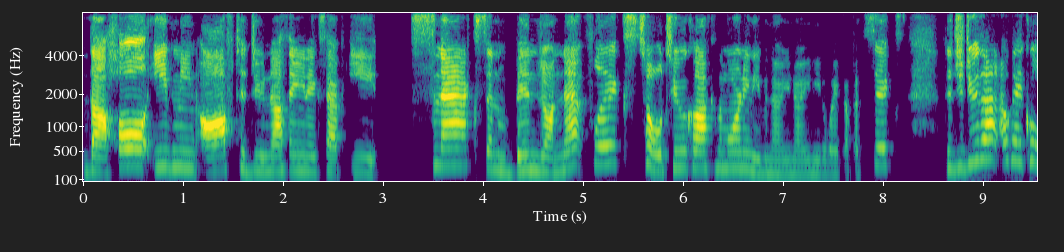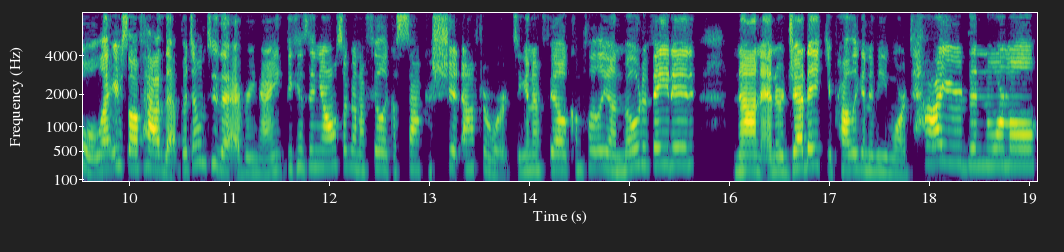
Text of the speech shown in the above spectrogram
the whole evening off to do nothing except eat snacks and binge on Netflix till two o'clock in the morning, even though you know you need to wake up at six. Did you do that? Okay, cool. Let yourself have that, but don't do that every night because then you're also gonna feel like a sack of shit afterwards. You're gonna feel completely unmotivated, non energetic. You're probably gonna be more tired than normal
